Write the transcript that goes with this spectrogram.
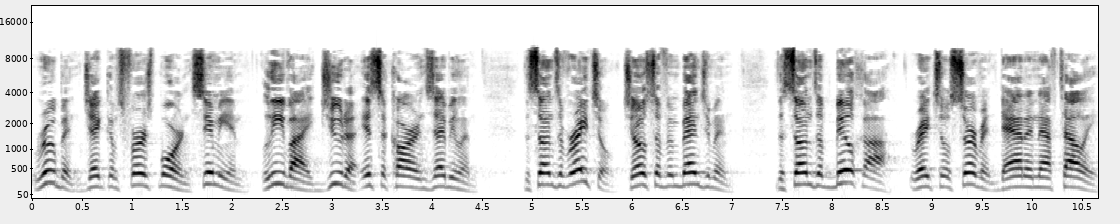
Reuben, Jacob's firstborn, Simeon, Levi, Judah, Issachar, and Zebulun. The sons of Rachel, Joseph and Benjamin. The sons of Bilhah, Rachel's servant, Dan and Naphtali.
